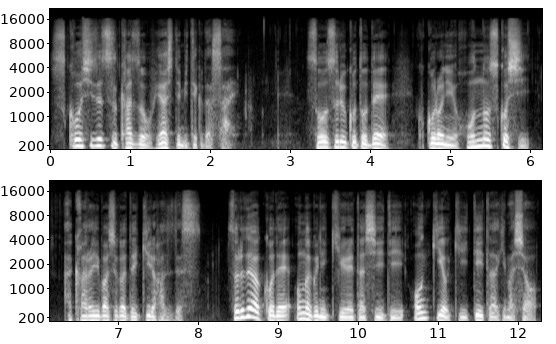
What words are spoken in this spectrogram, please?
少しずつ数を増やしてみてください。そうすることで心にほんの少し明るい場所ができるはずです。それではここで音楽に気を入れた CD 音機を聴いていただきましょう。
